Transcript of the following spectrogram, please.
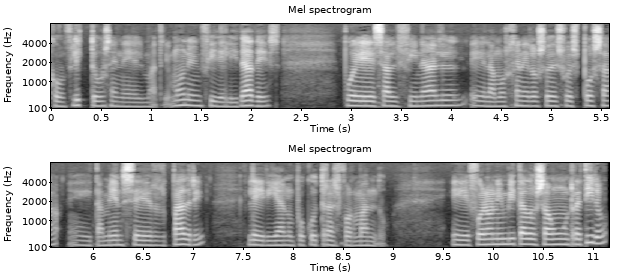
conflictos en el matrimonio, infidelidades, pues al final el amor generoso de su esposa y también ser padre le irían un poco transformando. Eh, fueron invitados a un retiro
